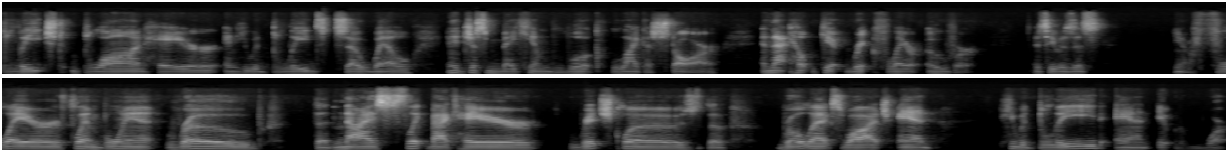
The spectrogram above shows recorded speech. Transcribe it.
bleached blonde hair and he would bleed so well and it just make him look like a star. And that helped get Ric Flair over as he was this, you know, flair, flamboyant robe, the nice slick back hair, rich clothes, the Rolex watch, and he would bleed and it would work.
